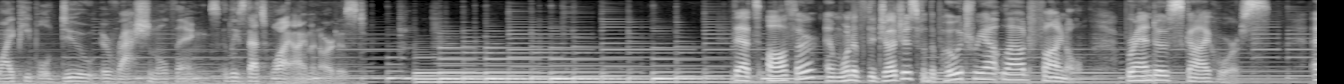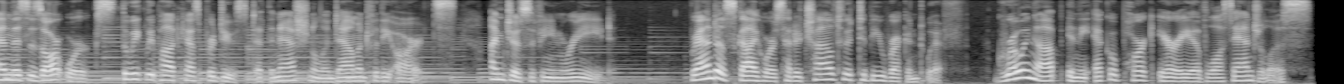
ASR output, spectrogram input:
why people do irrational things. At least that's why I'm an artist. That's author and one of the judges for the Poetry Out Loud final, Brando Skyhorse. And this is Artworks, the weekly podcast produced at the National Endowment for the Arts. I'm Josephine Reed. Brando Skyhorse had a childhood to be reckoned with. Growing up in the Echo Park area of Los Angeles,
